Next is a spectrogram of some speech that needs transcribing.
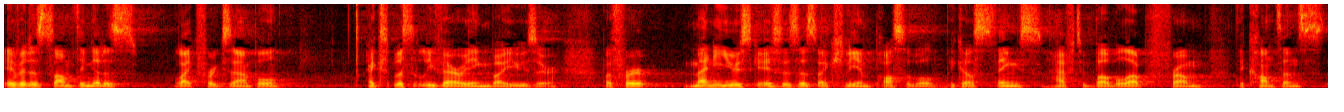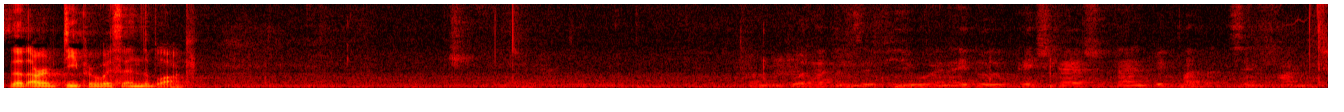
if it is something that is, like for example, explicitly varying by user. But for many use cases, it's actually impossible because things have to bubble up from the contents that are deeper within the block. What happens if you enable page cache and BigPipe at the same time?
